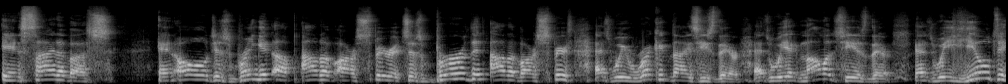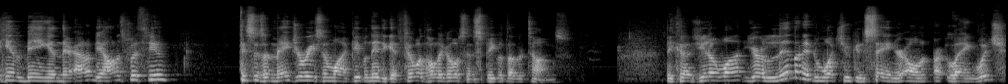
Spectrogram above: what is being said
Inside of us. And oh, just bring it up out of our spirits. Just birth it out of our spirits as we recognize He's there, as we acknowledge He is there, as we yield to Him being in there. I'll be honest with you. This is a major reason why people need to get filled with Holy Ghost and speak with other tongues. Because you know what? You're limited in what you can say in your own uh, language.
